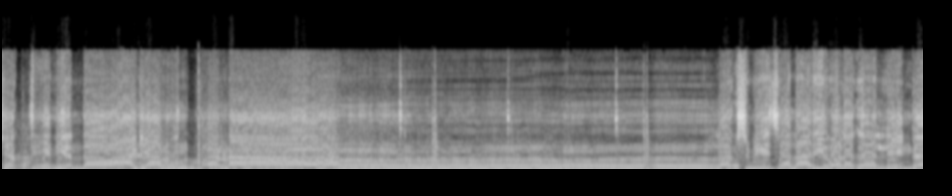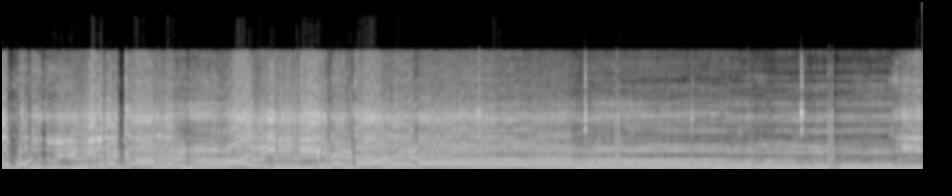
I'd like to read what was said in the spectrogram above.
ಶಕ್ತಿದಿಂದ ಆಗ್ಯಾರ ಉತ್ಪನ್ನ. ಲಕ್ಷ್ಮಿ ಜಲಾರಿ ಒಳಗ ಲಿಂಗ ಮೂಡುದು ಏನ ಕಾರಣ? ಅಲ್ಲಿ ಏನ ಕಾರಣ? ಏ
